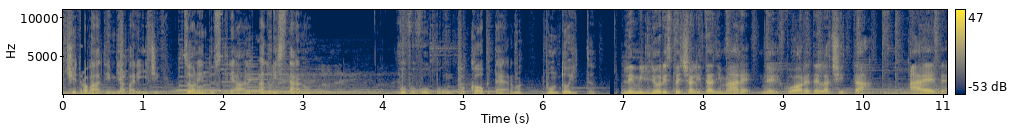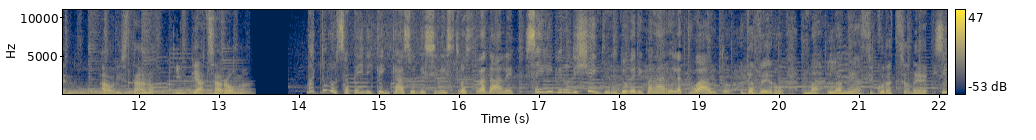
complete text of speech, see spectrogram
Ci trovate in via Parigi, zona industriale ad Oristano. www.coopterm.it Le migliori specialità di mare nel cuore della città. A Eden, a Oristano, in piazza Roma. Ma tu lo sapevi che in caso di sinistro stradale sei libero di scegliere dove riparare la tua auto? Davvero? Ma la mia assicurazione... Sì,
